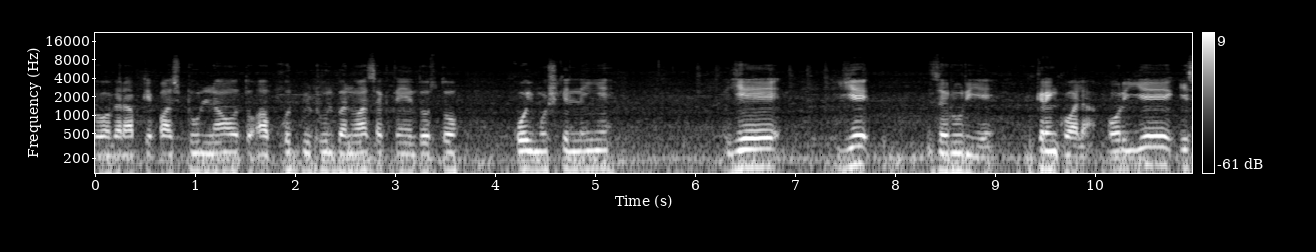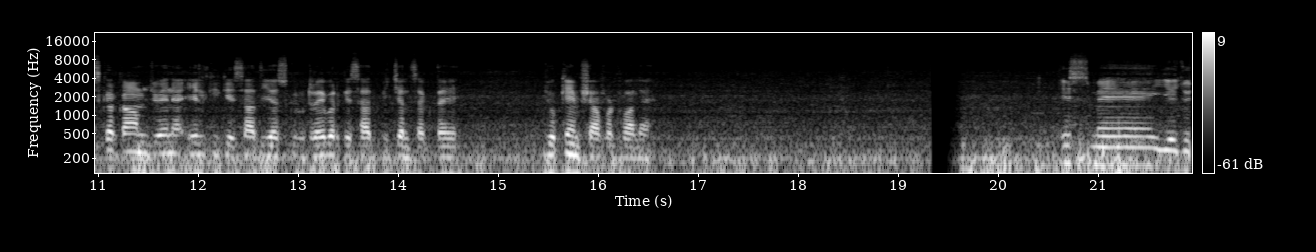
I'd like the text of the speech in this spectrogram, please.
تو اگر آپ کے پاس ٹول نہ ہو تو آپ خود بھی ٹول بنوا سکتے ہیں۔ دوستوں کوئی مشکل نہیں ہے۔ یہ یہ ضروری ہے کرنک والا اور یہ اس کا کام جو ہے نا ایل کی کے ساتھ یا اسکرو ڈرائیور کے ساتھ بھی چل سکتا ہے جو کیم شافٹ والا ہے۔ اس میں یہ جو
